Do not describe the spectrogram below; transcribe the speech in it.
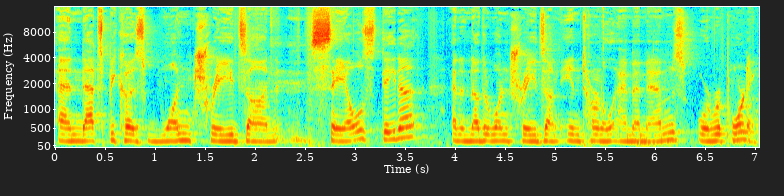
And that's because one trades on sales data and another one trades on internal MMMs or reporting.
